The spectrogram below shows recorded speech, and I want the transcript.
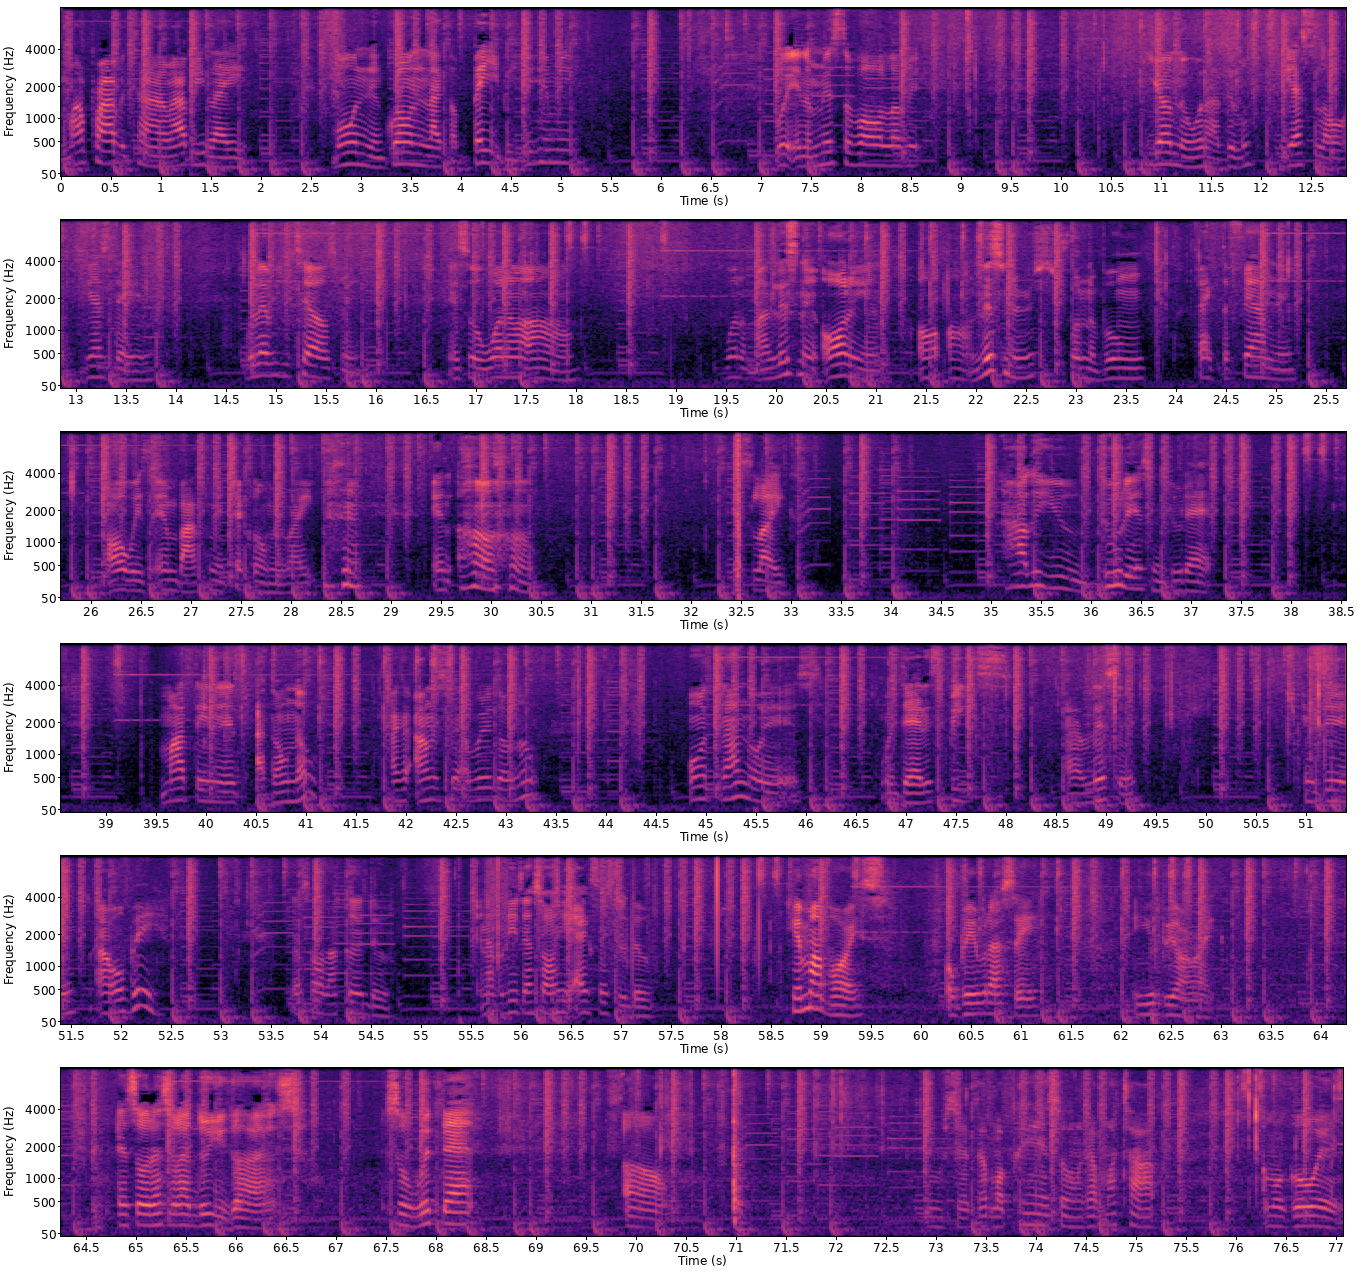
My private time, I be like moaning and groaning like a baby. You hear me? But in the midst of all of it, y'all know what I do. Yes, Lord. Yes, Daddy. Whatever He tells me. And so one of um one of my listening audience, uh, uh, listeners from the Boom Factor family, always inbox me and check on me, right? and um, like, how do you do this and do that? my thing is, I don't know. I honestly, I really don't know. Only thing I know is when Daddy speaks, I listen, and then I obey. That's all I could do, and I believe that's all He asks us to do. Hear my voice, obey what I say, and you'll be all right. And so that's what I do, you guys. So with that um see, I got my pants on, I got my top. I'm gonna go in.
